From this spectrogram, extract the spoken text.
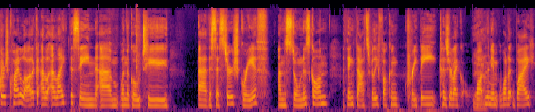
there's quite a lot. I, I like the scene um, when they go to uh, the sister's grave and the stone is gone. I think that's really fucking creepy because you're like, what in the name? What? Why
